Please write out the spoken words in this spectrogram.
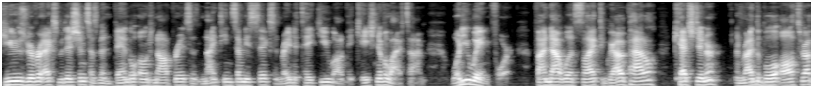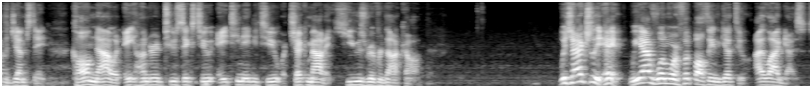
Hughes River Expeditions has been Vandal owned and operated since 1976 and ready to take you on a vacation of a lifetime. What are you waiting for? Find out what it's like to grab a paddle, catch dinner, and ride the bull all throughout the gem state. Call them now at 800 262 1882 or check them out at hughesriver.com. Which actually, hey, we have one more football thing to get to. I lied, guys.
